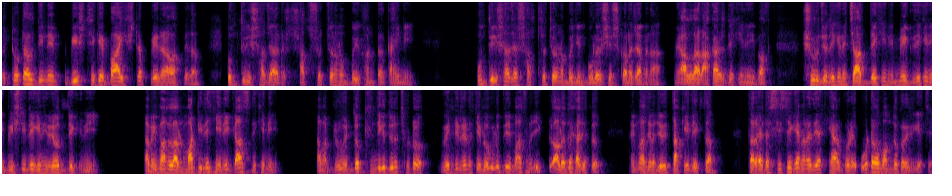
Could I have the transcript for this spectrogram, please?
তো টোটাল দিনে বিশ থেকে বাইশটা প্লেনের আওয়াজ পেতাম। উনত্রিশ হাজার সাতশো চুরানব্বই ঘণ্টার কাহিনী। উনত্রিশ হাজার সাতশো চুরানব্বই দিন বলেও শেষ করা যাবে না। আমি আল্লাহর আকাশ দেখিনি, বা সূর্য দেখিনি, চাঁদ দেখিনি, মেঘ দেখিনি, বৃষ্টি দেখিনি, রোদ দেখিনি। আমি আল্লাহর মাটি দেখিনি, গাছ দেখিনি। আমার রুমের দক্ষিণ দিকে দুটো ছোট ভেন্টিলেটর ছিল ওগুলো দিয়ে মাঝে মাঝে একটু আলো দেখা যেত। আমি মাঝে মাঝে ওই তাকিয়ে দেখতাম। তারা একটা সিসি ক্যামেরা দিয়ে খেয়াল করে ওটাও বন্ধ করে দিয়েছে।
